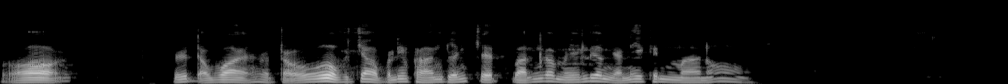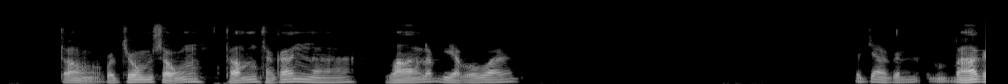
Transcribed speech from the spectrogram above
ขอคิดเอาไว้โตพระเจ้าปริพานเพียงเจ็ดวันก็มีเรื่องอย่างนี้ขึ้นมาเนาะต้องประชุมสงฆ์ทำสังกันะวางระเบียบเอาไว้ พระเจ้าก็มหาก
